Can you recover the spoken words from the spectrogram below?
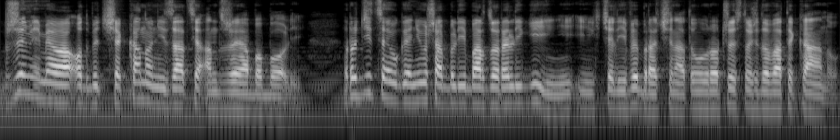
W Rzymie miała odbyć się kanonizacja Andrzeja Boboli. Rodzice Eugeniusza byli bardzo religijni i chcieli wybrać się na tę uroczystość do Watykanu.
